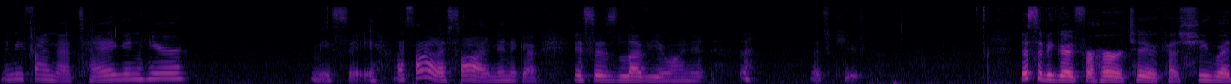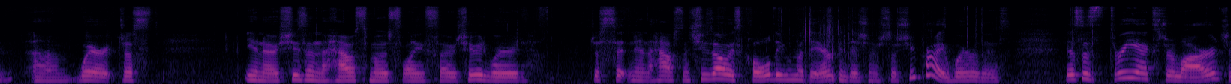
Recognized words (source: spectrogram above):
Let me find that tag in here. Let me see. I thought I saw it a minute ago. It says love you on it. That's cute. This would be good for her too because she would um, wear it just, you know, she's in the house mostly, so she would wear it just sitting in the house. And she's always cold even with the air conditioner, so she'd probably wear this. This is three extra large.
